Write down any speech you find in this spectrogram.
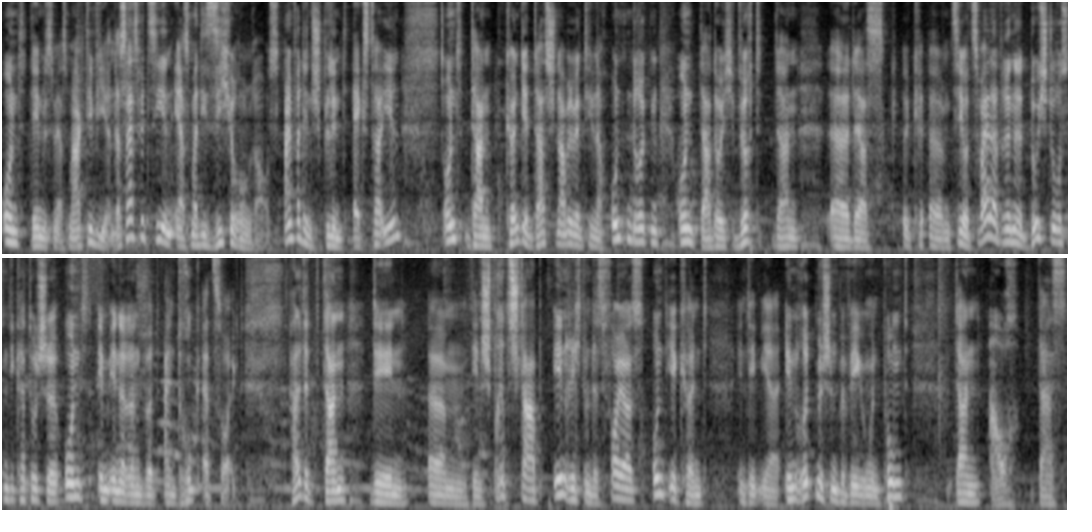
und den müssen wir erstmal aktivieren. Das heißt, wir ziehen erstmal die Sicherung raus. Einfach den Splint extrahieren und dann könnt ihr das Schnabelventil nach unten drücken und dadurch wird dann äh, das äh, ähm, CO2 da drinnen durchstoßen, die Kartusche, und im Inneren wird ein Druck erzeugt. Haltet dann den, ähm, den Spritzstab in Richtung des Feuers und ihr könnt indem ihr in rhythmischen Bewegungen pumpt, dann auch das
